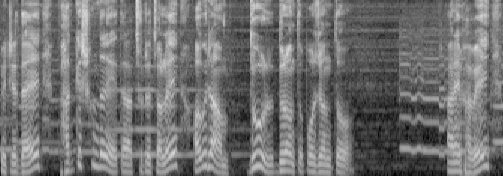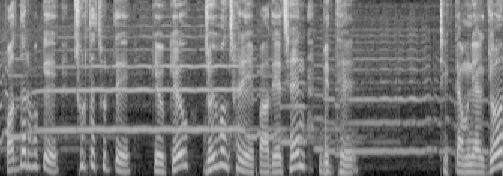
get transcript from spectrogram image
পেটের দায়ে ভাগ্যের সন্ধানে তারা ছুটে চলে অবিরাম দূর দূরান্ত পর্যন্ত। আর এভাবেই পদ্মার বুকে ছুটতে ছুটতে কেউ কেউ জৈবন ছাড়িয়ে পা দিয়েছেন বৃদ্ধে। ঠিক তেমনি একজন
